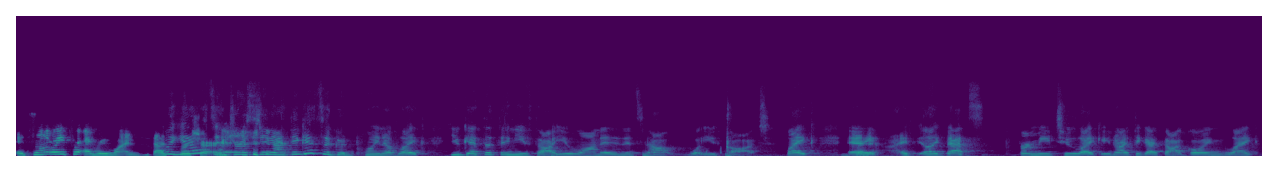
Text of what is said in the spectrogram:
It's not right for everyone. That's but you know sure. what's interesting? I think it's a good point of like you get the thing you thought you wanted and it's not what you thought. Like, and right. I feel like that's for me too. Like, you know, I think I thought going like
